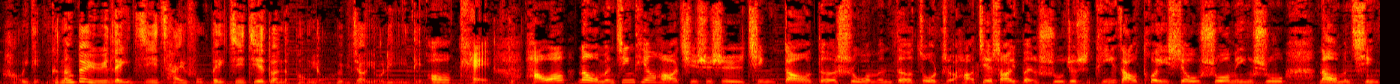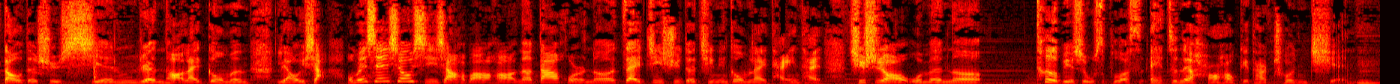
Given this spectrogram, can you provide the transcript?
好一点。可能对于累积财富、累积阶段的朋友会比较有利一点。OK，对，好哦。那我们今天哈其实是请到的是我们的作者哈，介绍一本书，就是提早退休。说明书，那我们请到的是闲人哈，来跟我们聊一下。我们先休息一下，好不好哈？那待会儿呢，再继续的，请您跟我们来谈一谈。其实哦，我们呢，特别是五十 plus，哎，真的要好好给他存钱。嗯，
